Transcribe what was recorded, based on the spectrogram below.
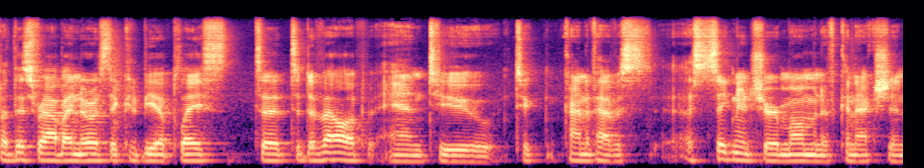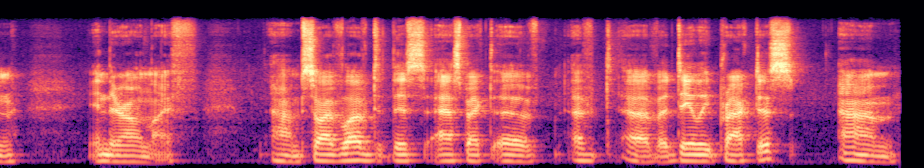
but this rabbi noticed it could be a place to, to develop and to to kind of have a, a signature moment of connection in their own life. Um, so I've loved this aspect of of, of a daily practice. Um,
